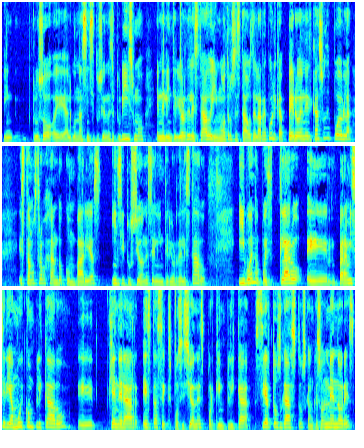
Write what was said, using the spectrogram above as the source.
incluso eh, algunas instituciones de turismo en el interior del estado y en otros estados de la República. Pero en el caso de Puebla, estamos trabajando con varias instituciones en el interior del estado. Y bueno, pues claro, para mí sería muy complicado generar estas exposiciones porque implica ciertos gastos que aunque son menores,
